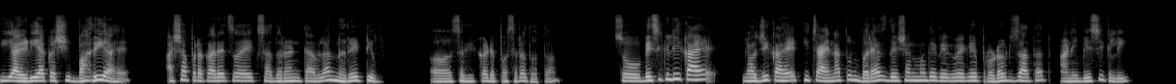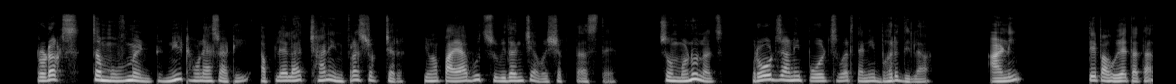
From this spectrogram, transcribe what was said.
ही आयडिया कशी भारी आहे अशा प्रकारेचं एक साधारण त्यावेळेला नरेटिव्ह सगळीकडे पसरत होतं. सो बेसिकली काय लॉजिक आहे की चायनातून बऱ्याच देशांमध्ये वेगवेगळे प्रोडक्ट जातात आणि बेसिकली प्रोडक्ट्सचं मूव्हमेंट नीट होण्यासाठी आपल्याला छान इन्फ्रास्ट्रक्चर किंवा पायाभूत सुविधांची आवश्यकता असते. सो म्हणूनच रोड्स आणि पोर्ट्सवर त्यांनी भर दिला आणि ते पाहूयात आता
